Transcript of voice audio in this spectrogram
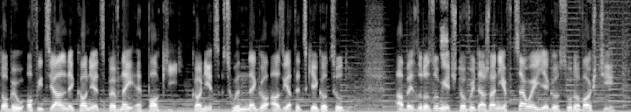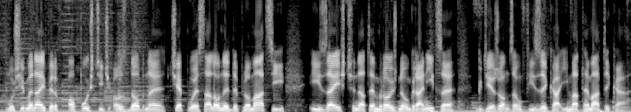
To był oficjalny koniec pewnej epoki, koniec słynnego azjatyckiego cudu. Aby zrozumieć to wydarzenie w całej jego surowości, musimy najpierw opuścić ozdobne, ciepłe salony dyplomacji i zejść na tę mroźną granicę, gdzie rządzą fizyka i matematyka,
